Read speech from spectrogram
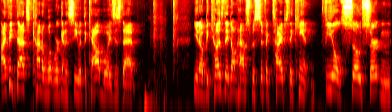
I think that's kind of what we're going to see with the Cowboys is that you know because they don't have specific types, they can't feel so certain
